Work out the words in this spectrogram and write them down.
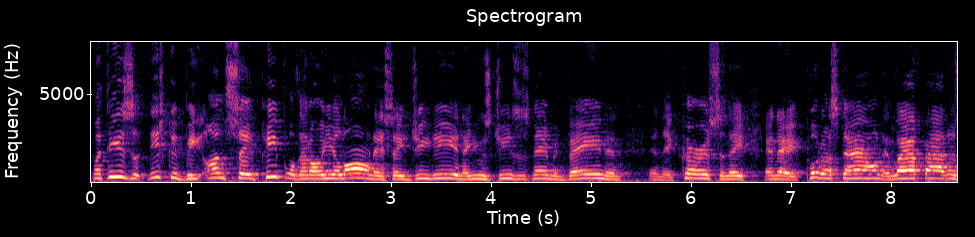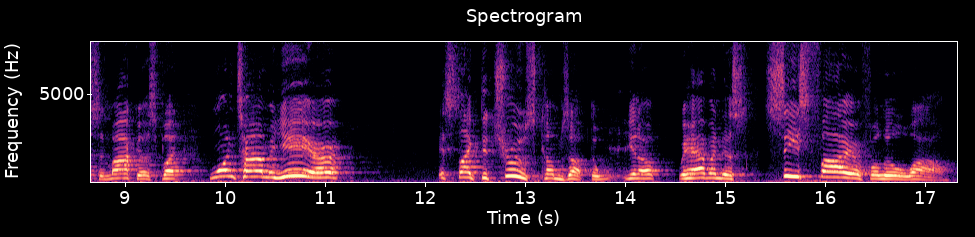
But these, these could be unsaved people that all year long they say GD and they use Jesus' name in vain and, and they curse and they, and they put us down and laugh at us and mock us. But one time a year, it's like the truce comes up. The, you know, we're having this ceasefire for a little while.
